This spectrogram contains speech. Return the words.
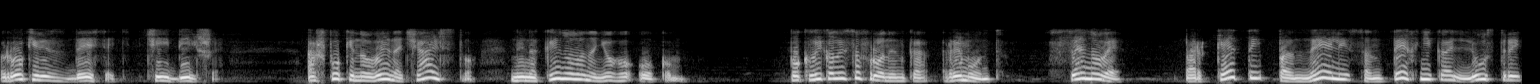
років із десять чи й більше, аж поки нове начальство не накинула на нього оком. Покликали Софроненка ремонт. Все нове. паркети, панелі, сантехніка, люстри.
